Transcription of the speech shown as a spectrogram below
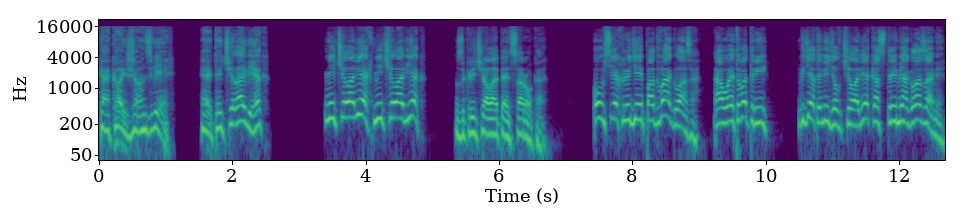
Какой же он зверь? Это человек!» «Не человек, не человек!» — закричала опять сорока. «У всех людей по два глаза, а у этого три. Где ты видел человека с тремя глазами?»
